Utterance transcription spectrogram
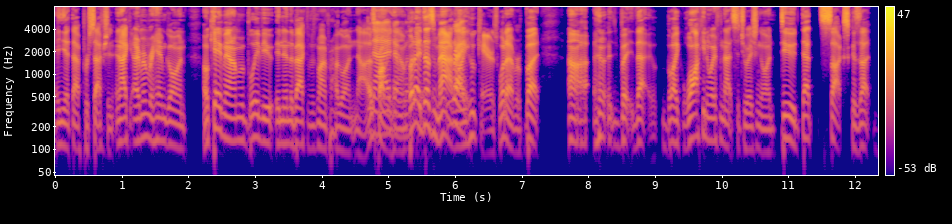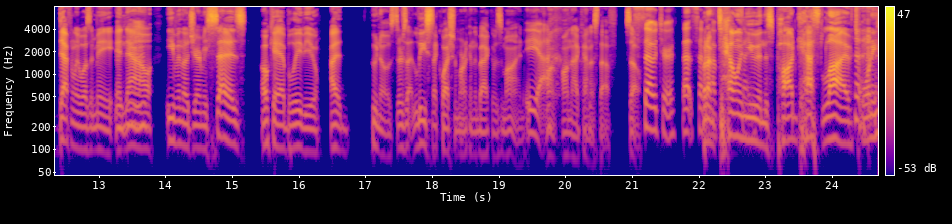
and yet that perception and I, I remember him going okay man i'm gonna believe you and in the back of his mind probably going nah that's Nah, probably him but believe it doesn't matter like who cares whatever but uh but that like walking away from that situation going dude that sucks because that definitely wasn't me and Mhm. now even though jeremy says okay i believe you i who knows there's at least a question mark in the back of his mind Yeah. on, on that kind of stuff so So true. That's so. but I'm telling you in this podcast live, twenty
